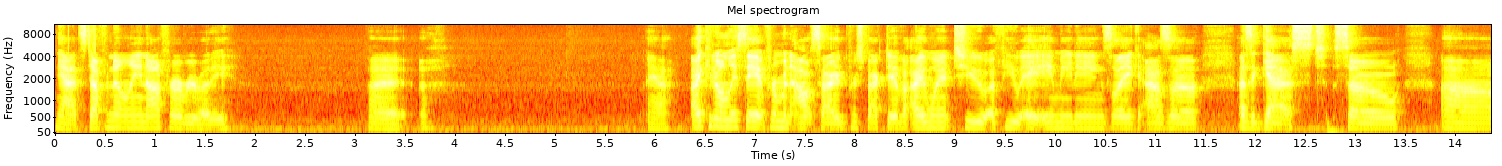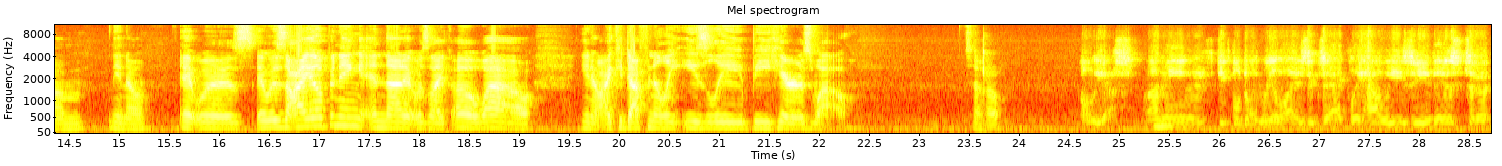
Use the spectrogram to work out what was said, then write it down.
Yeah, it's definitely not for everybody, but. Yeah, I can only say it from an outside perspective. I went to a few AA meetings like as a as a guest. So, um, you know, it was it was eye-opening in that it was like, "Oh, wow. You know, I could definitely easily be here as well." So, Oh yes, I mm-hmm. mean people don't realize exactly how easy it is to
